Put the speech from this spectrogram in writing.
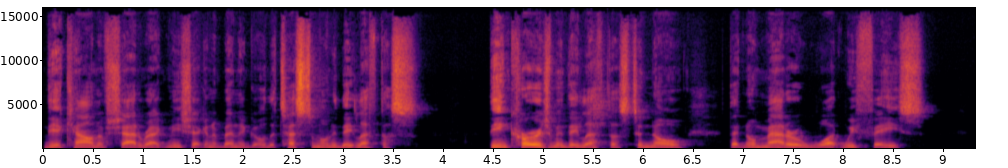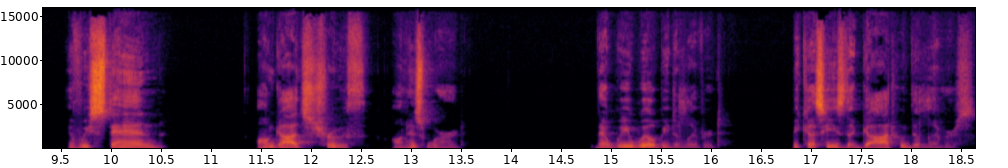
the account of Shadrach, Meshach, and Abednego, the testimony they left us, the encouragement they left us to know that no matter what we face, if we stand on God's truth, on His word, that we will be delivered because He's the God who delivers.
